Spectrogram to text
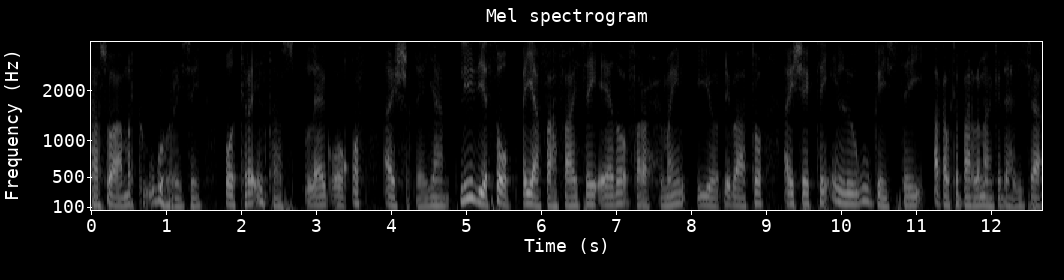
taasoo ah markii ugu horreysay oo tiro intaas leeg oo qof ay shaqeeyaan. Lidia thorp ayaa faahfaahisay eedo faraxumeyn iyo dhibaato ay sheegtay in loogu geystay aqalka baarlamaanka dhexdiisa.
